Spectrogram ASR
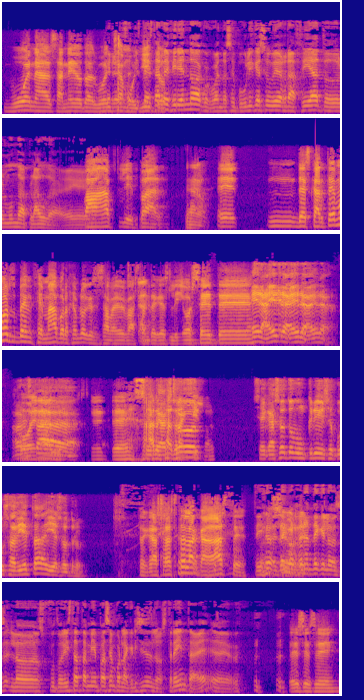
buenas anécdotas, buen Pero te chamullito. estás refiriendo a que cuando se publique su biografía todo el mundo aplauda. eh. Va a flipar. Claro. Eh, mm, descartemos Benzema, por ejemplo, que se sabe bastante Claro. que es Liosete. Era, era, era, era. Ahora o está, se Ahora está casó- tranquilo. se casó, tuvo un crío y se puso a dieta y es otro. Te casaste, la cagaste. Tío, Sí, es correcto. acojonante que los, los futbolistas también pasen por la crisis de los 30, ¿eh? Sí, sí, sí.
